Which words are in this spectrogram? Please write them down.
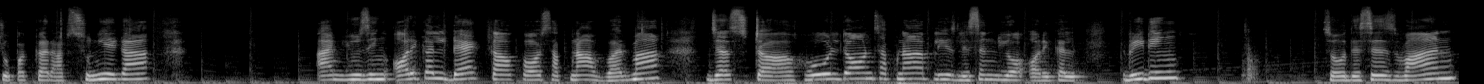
चुपक कर आप सुनिएगा I'm using Oracle deck uh, for Sapna Verma. Just uh, hold on, Sapna. Please listen your Oracle reading. So this is one,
